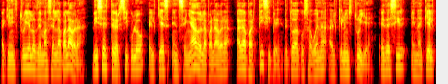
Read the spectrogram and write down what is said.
a quien instruye a los demás en la palabra. Dice este versículo, el que es enseñado en la palabra, haga partícipe de toda cosa buena al que lo instruye. Es decir, en aquel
